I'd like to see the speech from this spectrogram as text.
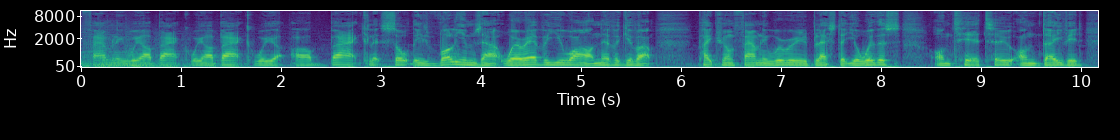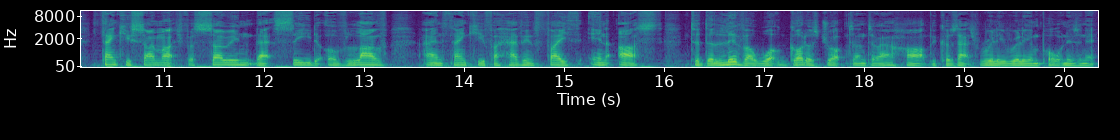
Patreon family, we are back, we are back, we are back. Let's sort these volumes out wherever you are. Never give up. Patreon family, we're really blessed that you're with us on tier two, on David. Thank you so much for sowing that seed of love, and thank you for having faith in us to deliver what God has dropped onto our heart because that's really, really important, isn't it?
